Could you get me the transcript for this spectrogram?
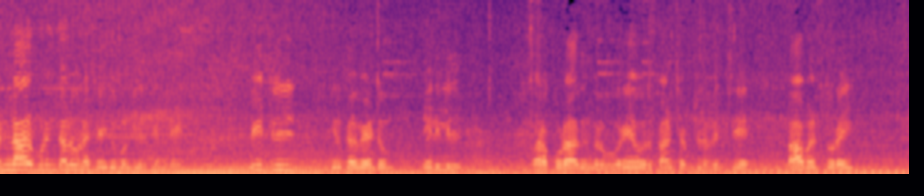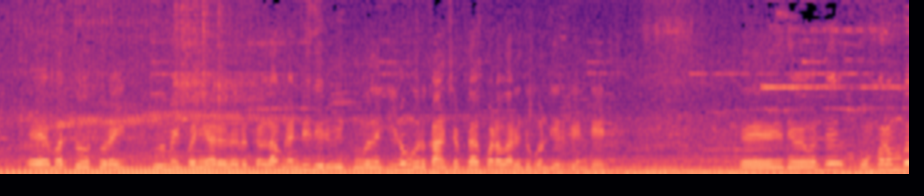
என்னால் முடிந்தாலும் நான் செய்து கொண்டிருக்கின்றேன். வீட்டில் இருக்க வேண்டும். வெளியில் வரக்கூடாதுங்கிற ஒரே ஒரு கான்செப்டில் வச்சு காவல்துறை மருத்துவத்துறை தூய்மை பணியாளர்களுக்கெல்லாம் நன்றி தெரிவிக்கும் விலகிலும் ஒரு கான்செப்டாக படம் வரைந்து கொண்டிருக்கின்றேன். இது வந்து ரொம்ப ரொம்ப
